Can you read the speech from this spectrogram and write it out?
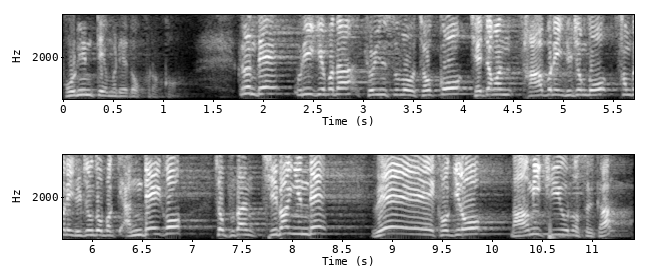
본인 때문에도 그렇고 그런데 우리 교보다 교인 수도 적고 재정은 4분의 1 정도, 3분의 1 정도밖에 안 되고 저 부산 지방인데 왜 거기로 마음이 기울었을까?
